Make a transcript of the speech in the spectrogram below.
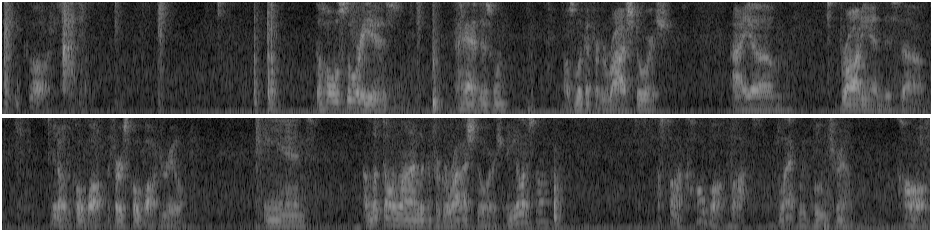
Because the whole story is I had this one. I was looking for garage storage. I um, brought in this, um, you know, the Kobalt, the first Kobalt drill. And I looked online looking for garage storage. And you know what I saw? I saw a Kobalt box, black with blue trim, called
